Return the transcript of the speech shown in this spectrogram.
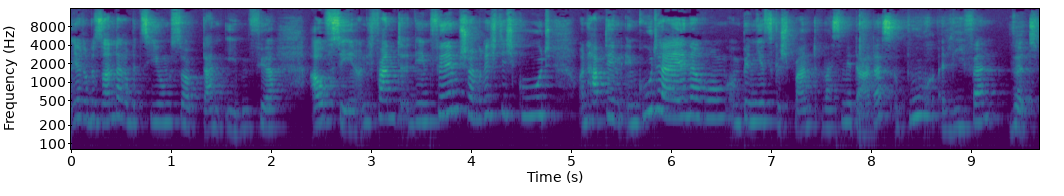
ihre besondere Beziehung sorgt dann eben für Aufsehen. Und ich fand den Film schon richtig gut und habe den in guter Erinnerung und bin jetzt gespannt, was mir da das Buch liefern wird.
